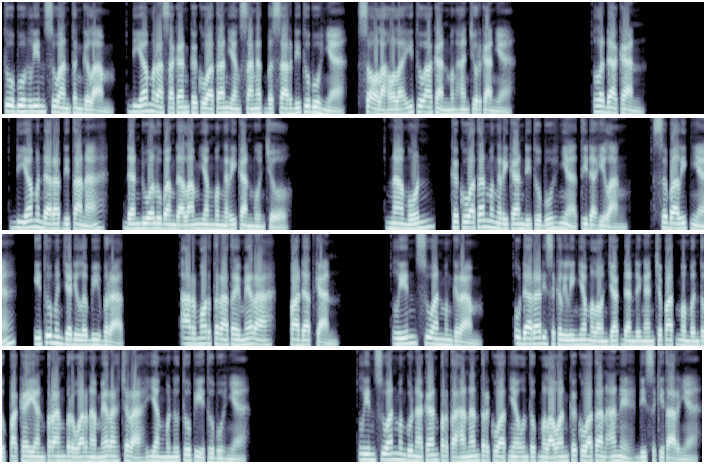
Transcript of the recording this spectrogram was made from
Tubuh Lin Xuan tenggelam. Dia merasakan kekuatan yang sangat besar di tubuhnya, seolah-olah itu akan menghancurkannya. Ledakan. Dia mendarat di tanah, dan dua lubang dalam yang mengerikan muncul. Namun, kekuatan mengerikan di tubuhnya tidak hilang. Sebaliknya, itu menjadi lebih berat. Armor teratai merah, padatkan. Lin Xuan menggeram. Udara di sekelilingnya melonjak dan dengan cepat membentuk pakaian perang berwarna merah cerah yang menutupi tubuhnya. Lin Xuan menggunakan pertahanan terkuatnya untuk melawan kekuatan aneh di sekitarnya.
